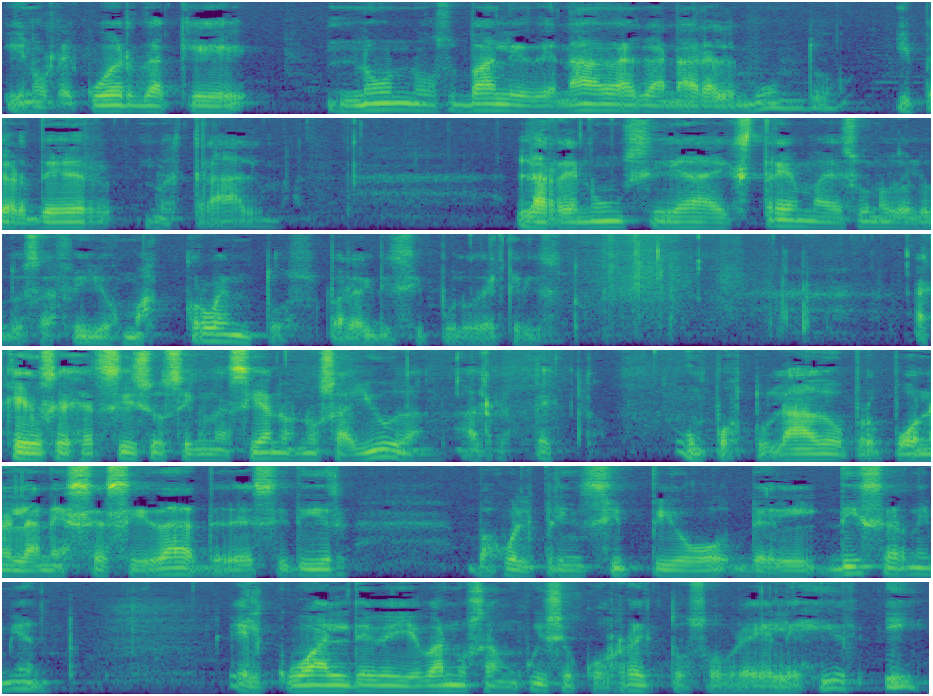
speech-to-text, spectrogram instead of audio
y nos recuerda que no nos vale de nada ganar al mundo y perder nuestra alma. La renuncia extrema es uno de los desafíos más cruentos para el discípulo de Cristo. Aquellos ejercicios ignacianos nos ayudan al respecto. Un postulado propone la necesidad de decidir bajo el principio del discernimiento, el cual debe llevarnos a un juicio correcto sobre elegir y,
